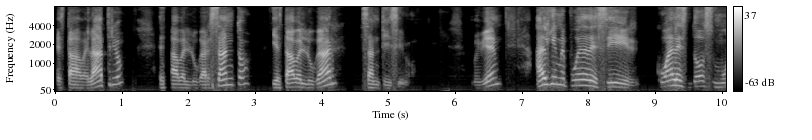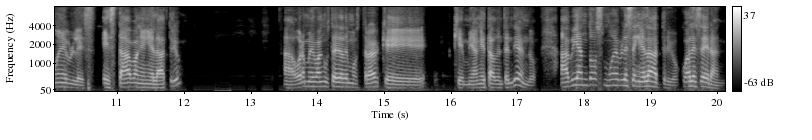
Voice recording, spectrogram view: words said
Estaba el atrio, estaba el lugar santo y estaba el lugar santísimo. Muy bien. ¿Alguien me puede decir cuáles dos muebles estaban en el atrio? Ahora me van ustedes a demostrar que, que me han estado entendiendo. Habían dos muebles en el atrio. ¿Cuáles eran?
